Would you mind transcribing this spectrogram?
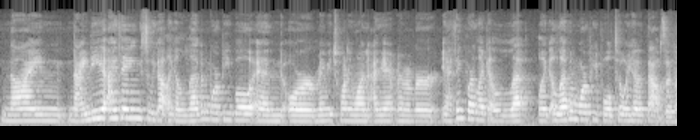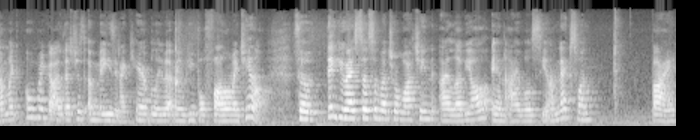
990 I think. So we got like 11 more people and or maybe 21 I didn't remember. Yeah I think we're like 11 like 11 more people till we hit a thousand. I'm like oh my god that's just amazing. I can't believe that many people follow my channel. So thank you guys so so much for watching. I love y'all and I will see you on the next one. Bye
